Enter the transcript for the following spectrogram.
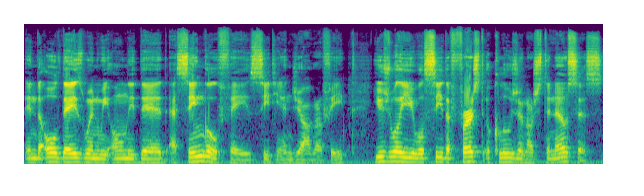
in the old days, when we only did a single phase CT angiography, usually you will see the first occlusion or stenosis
